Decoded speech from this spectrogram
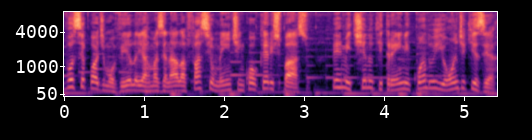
você pode movê-la e armazená-la facilmente em qualquer espaço, permitindo que treine quando e onde quiser.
